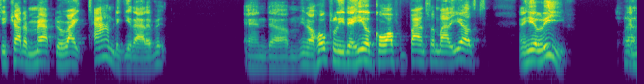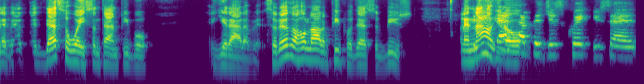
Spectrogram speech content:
they try to map the right time to get out of it, and um, you know, hopefully that he'll go off and find somebody else, and he'll leave, and that, that, that's the way sometimes people get out of it. So there's a whole lot of people that's abuse, and if now you, you know, something just quick. You said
